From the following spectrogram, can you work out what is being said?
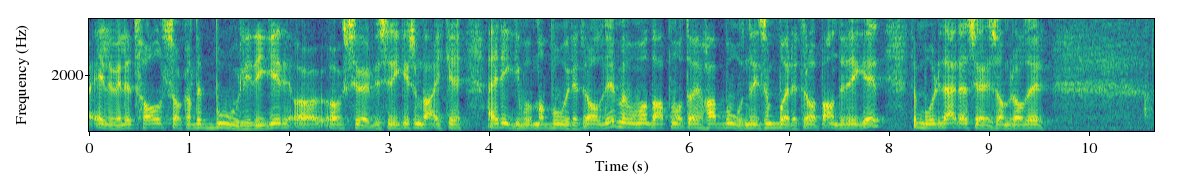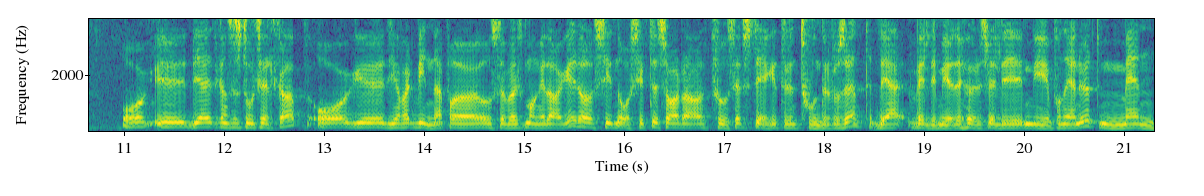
11 eller 12 såkalte boligrigger og, og servicerigger, som da ikke er rigger hvor man borer etter olje, men hvor man da på en måte har boende de som borer etter olje på andre rigger. Så bor de der, det er serviceområder. Og eh, De er et ganske stort selskap, og eh, de har vært vinnere på Oslo Børs mange dager. og Siden årsskiftet så har da Prosef steget rundt 200% Det er veldig mye. Det høres veldig mye imponerende ut, men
